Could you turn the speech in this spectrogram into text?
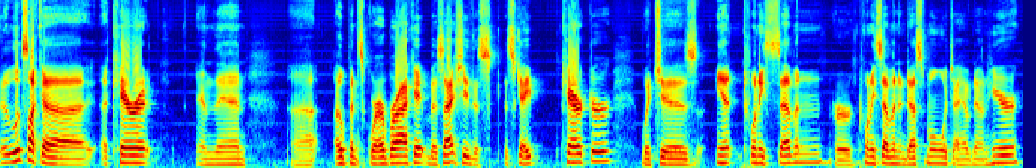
It looks like a a caret, and then uh, open square bracket, but it's actually the escape character, which is int 27 or 27 in decimal, which I have down here.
